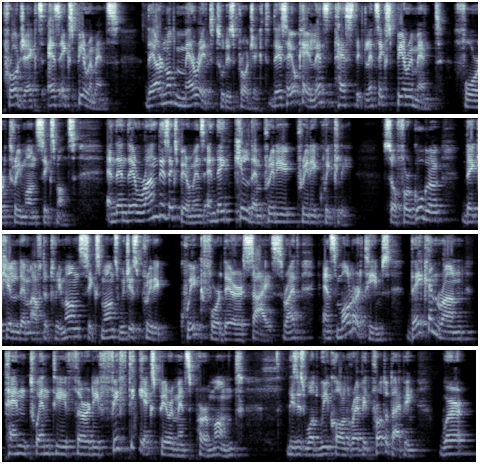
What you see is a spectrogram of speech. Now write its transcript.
projects as experiments. They are not married to this project. They say, okay, let's test it. Let's experiment for three months, six months. And then they run these experiments and they kill them pretty, pretty quickly. So for Google, they kill them after three months, six months, which is pretty quick for their size, right? And smaller teams, they can run 10, 20, 30, 50 experiments per month. This is what we call rapid prototyping, where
